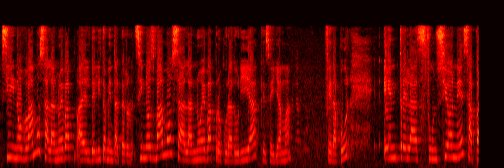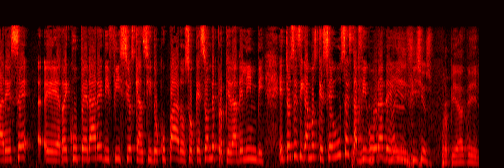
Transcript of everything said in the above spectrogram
Si nos vamos a la nueva, al delito ambiental, perdón, si nos vamos a la nueva Procuraduría, que se llama FEDAPUR, entre las funciones aparece eh, recuperar edificios que han sido ocupados o que son de propiedad del INVI. Entonces, digamos que se usa esta No- figura no, hay- no hay del... edificios propiedad del...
